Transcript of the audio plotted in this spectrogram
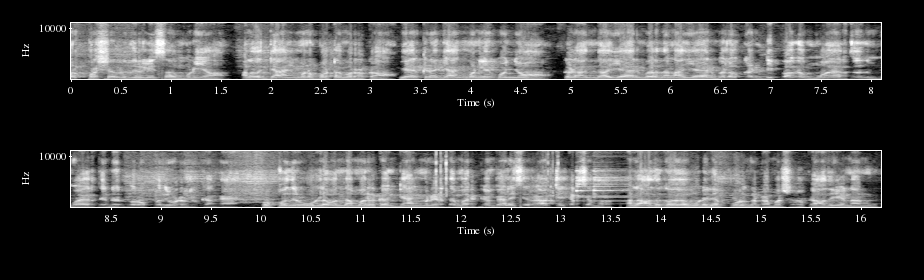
ஒர்க் ப்ரெஷர் வந்து ரிலீஸ் ஆக முடியும். ஆனால் கேங்மனை போட்ட மாதிரி இருக்கும். ஏற்கனவே கேங்மன்லயும் கொஞ்சம் அந்த ஐயாயிரம் பேர் இருந்தாலும் ஐயாயிரம் பேர் கண்டிப்பாக மூவாயிரத்துல இருந்து மூவாயிரத்தி ஐநூறு பேர் ஒப்பந்தோடு இருக்காங்க. ஒப்பந்தோடு உள்ள வந்த மாதிரி இருக்கும். கேங்மன் எடுத்த மாதிரி இருக்கும். வேலை செய்யற ஆட்கள் கிடைச்ச மாதிரி இருக்கும். ஆனால் அதுக்கு உடனே போடுங்கன்ற கமர்ஷியலுக்கு அதையும் நான்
